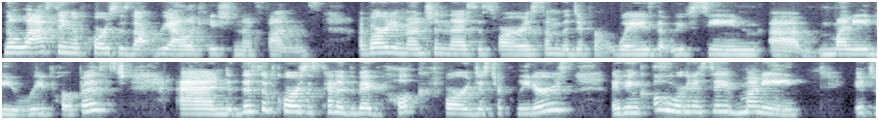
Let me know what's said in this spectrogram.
And the last thing, of course, is that reallocation of funds. I've already mentioned this as far as some of the different ways that we've seen um, money be repurposed. And this, of course, is kind of the big hook for district leaders. They think, oh, we're going to save money. It's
